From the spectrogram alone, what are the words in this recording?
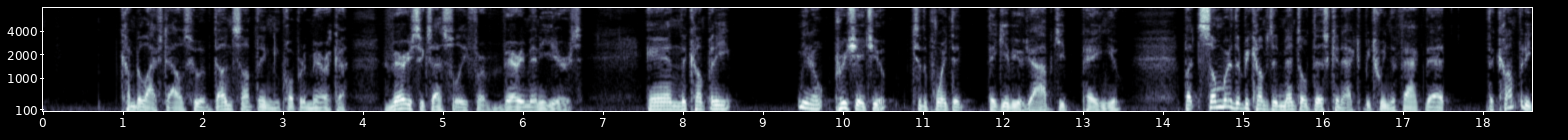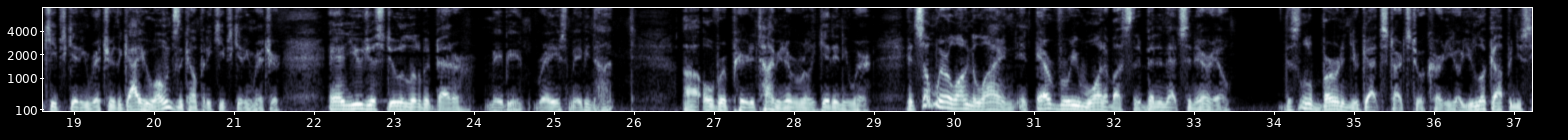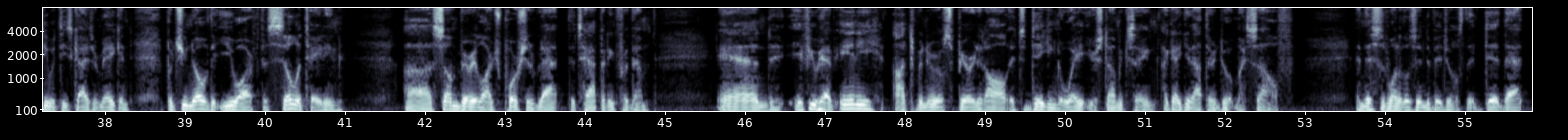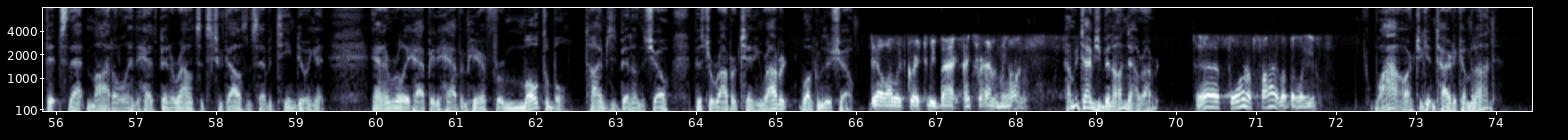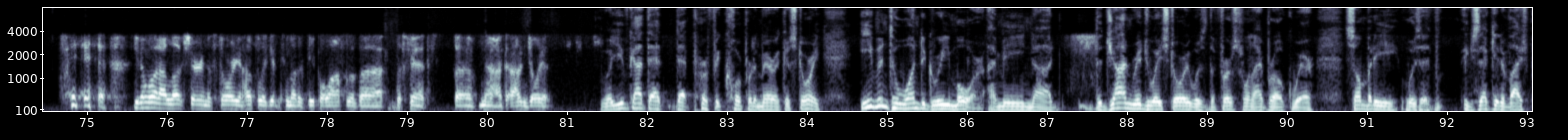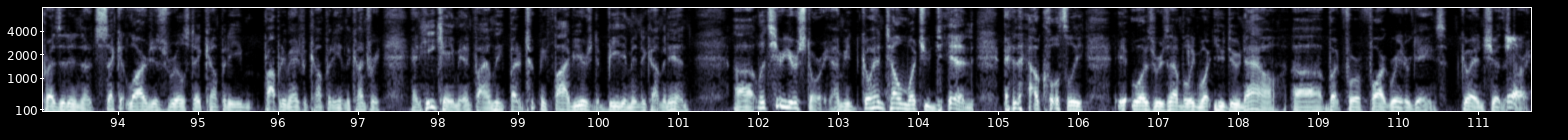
come to lifestyles who have done something in corporate America very successfully for very many years. And the company, you know, appreciates you to the point that they give you a job, keep paying you. But somewhere there becomes a mental disconnect between the fact that the company keeps getting richer, the guy who owns the company keeps getting richer, and you just do a little bit better, maybe raise, maybe not, uh, over a period of time. You never really get anywhere. And somewhere along the line, in every one of us that have been in that scenario, this little burn in your gut starts to occur. And you go, you look up and you see what these guys are making, but you know that you are facilitating uh, some very large portion of that that's happening for them. And if you have any entrepreneurial spirit at all, it's digging away at your stomach saying, I got to get out there and do it myself. And this is one of those individuals that did that, fits that model, and has been around since 2017 doing it. And I'm really happy to have him here for multiple times he's been on the show, Mr. Robert Tinning. Robert, welcome to the show. Del, always great to be back. Thanks for having me on. How many times have you been on now, Robert? Uh, four or five, I believe. Wow, aren't you getting tired of coming on? you know what? I love sharing the story and hopefully getting some other people off of uh, the fence. So no, I, I enjoy it. Well, you've got that that perfect corporate America story, even to one degree more. I mean, uh, the John Ridgway story was the first one I broke, where somebody was a executive vice president of the second largest real estate company, property management company in the country. And he came in finally, but it took me five years to beat him into coming in. Uh, let's hear your story. I mean, go ahead and tell them what you did and how closely it was resembling what you do now, uh, but for far greater gains. Go ahead and share the yeah. story.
